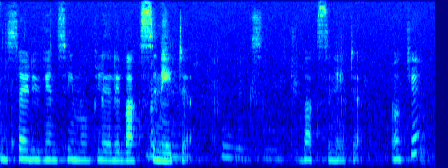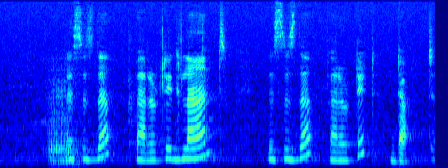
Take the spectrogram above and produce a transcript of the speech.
Inside you can see more clearly buccinator. Buccinator. Okay. This is the parotid gland. This is the parotid duct.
